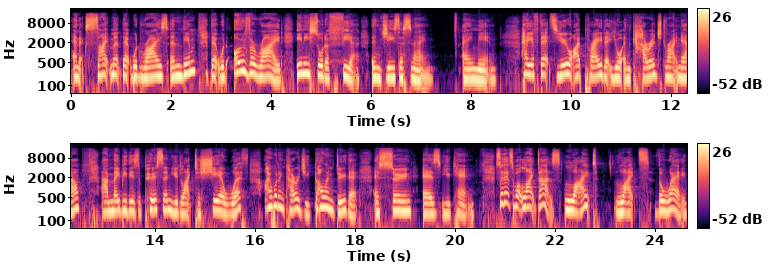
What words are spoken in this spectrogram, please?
an excitement that would rise in them that would override any sort of fear in Jesus' name. Amen. Hey, if that's you, I pray that you're encouraged right now. Um, maybe there's a person you'd like to share with. I would encourage you, go and do that as soon as you can. So that's what light does. Light lights the way.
